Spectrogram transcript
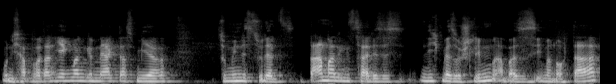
Und ich habe aber dann irgendwann gemerkt, dass mir zumindest zu der damaligen Zeit ist es nicht mehr so schlimm, aber es ist immer noch da.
